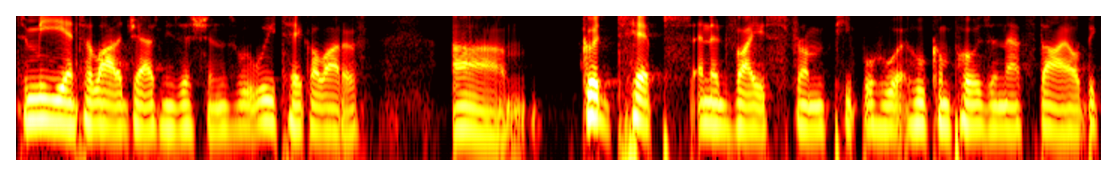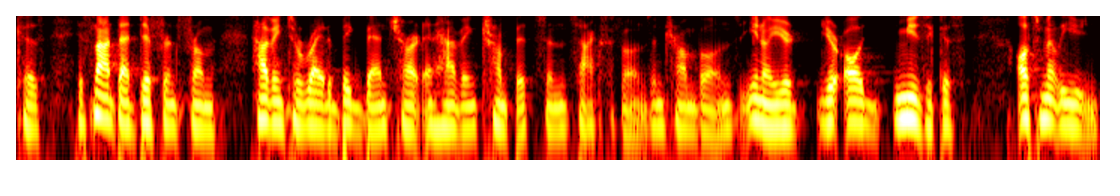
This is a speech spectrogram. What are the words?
to me and to a lot of jazz musicians. We, we take a lot of um, good tips and advice from people who who compose in that style because it's not that different from having to write a big band chart and having trumpets and saxophones and trombones. You know, your your all music is ultimately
